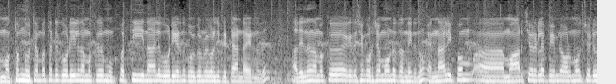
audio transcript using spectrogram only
മൊത്തം നൂറ്റമ്പത്തെട്ട് കോടിയിൽ നമുക്ക് മുപ്പത്തി നാല് കോടിയായിരുന്നു കോഴിക്കോട് കോളേജ് കിട്ടാണ്ടായിരുന്നത്. അതിൽ നിന്ന് നമുക്ക് ഏകദേശം കുറച്ച് എമൗണ്ട് തന്നിരുന്നു. എന്നാൽ ഇപ്പം മാർച്ച് വരെയുള്ള പേയ്മെന്റ് ഓൾമോസ്റ്റ് ഒരു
